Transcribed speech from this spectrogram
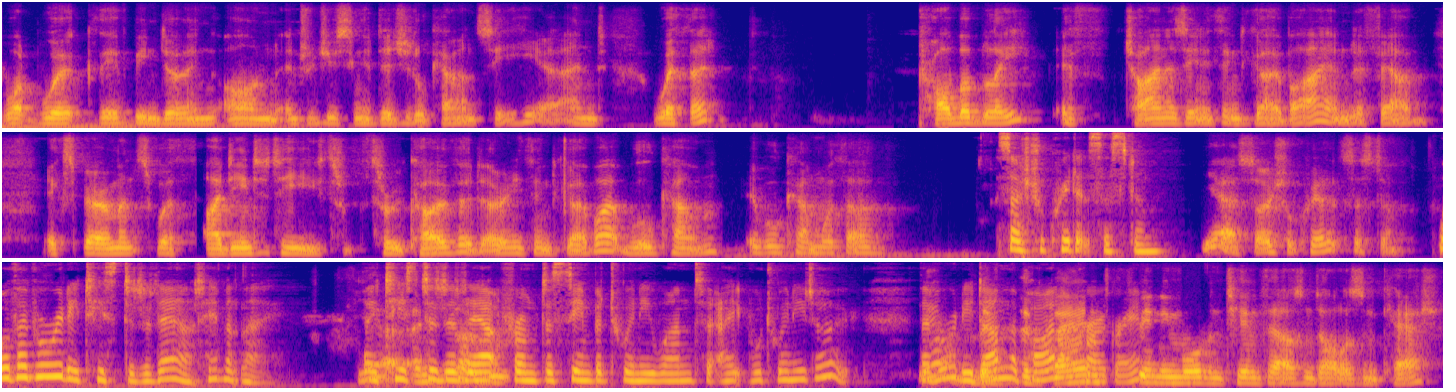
what work they've been doing on introducing a digital currency here. And with it, probably, if China's anything to go by, and if our experiments with identity th- through COVID are anything to go by, it will come. It will come with a social credit system. Yeah, social credit system. Well, they've already tested it out, haven't they? They yeah, tested it out from December 21 to April 22. They've yeah, already done the pilot program. Spending more than $10,000 in cash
